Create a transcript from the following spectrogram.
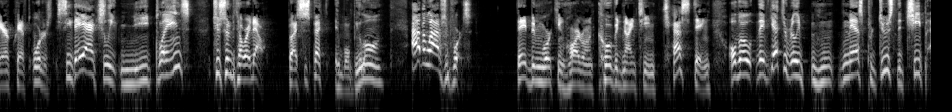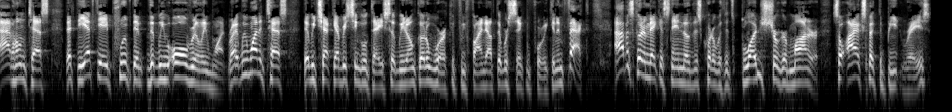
aircraft orders. See, they actually need planes. Too soon to tell right now, but I suspect it won't be long. Abbott Labs reports they've been working hard on COVID 19 testing, although they've yet to really mass produce the cheap at home tests that the FDA proved that, that, we all really want, right? We want a test that we check every single day so that we don't go to work if we find out that we're sick before we can infect. Abbott's going to make its name, though, this quarter with its blood sugar monitor, so I expect a beat and raise.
